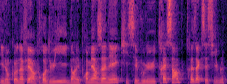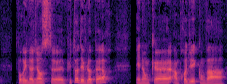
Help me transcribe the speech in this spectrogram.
Et donc on a fait un produit dans les premières années qui s'est voulu très simple, très accessible pour une audience euh, plutôt développeur. Et donc euh, un produit qu'on va,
